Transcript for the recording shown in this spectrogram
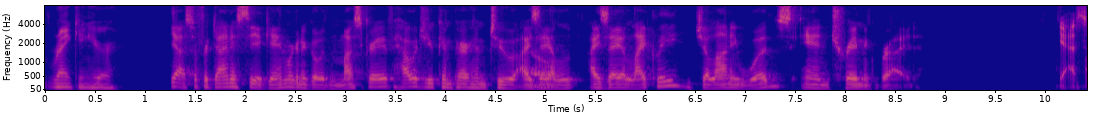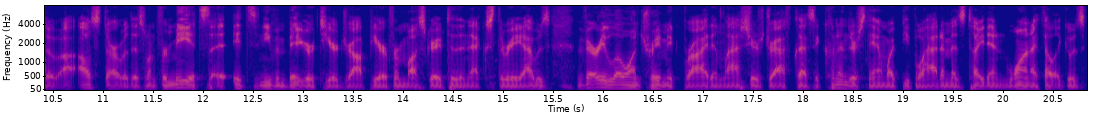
ranking here? Yeah. So for dynasty again, we're going to go with Musgrave. How would you compare him to Isaiah Isaiah Likely, Jelani Woods, and Trey McBride? Yeah, so I'll start with this one. For me, it's uh, it's an even bigger teardrop here from Musgrave to the next three. I was very low on Trey McBride in last year's draft class. I couldn't understand why people had him as tight end one. I felt like it was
